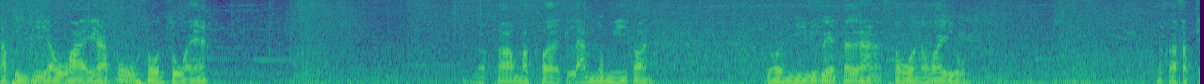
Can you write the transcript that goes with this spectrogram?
นอพพื้นที่เอาไว้ครับ โอ้โซนสวย แล้วก็มาเปิดแลมตรงนี้ก่อน โดยมีลิเบเตอร์ฮะโซนเอาไว้อยู่ แล้วก็สแก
